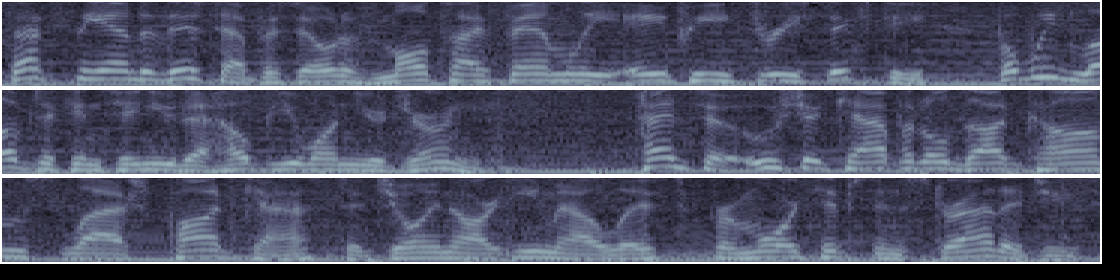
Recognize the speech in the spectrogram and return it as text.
That's the end of this episode of Multifamily AP 360, but we'd love to continue to help you on your journey. Head to ushacapital.com slash podcast to join our email list for more tips and strategies.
